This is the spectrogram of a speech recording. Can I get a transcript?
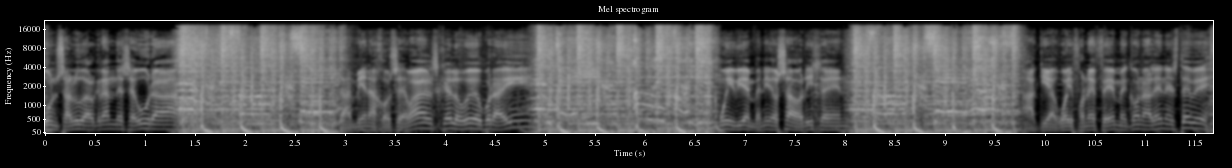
Un saludo al grande Segura. También a José Valls, que lo veo por ahí. Muy bienvenidos a Origen. Aquí a wi FM con Alen Esteve.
